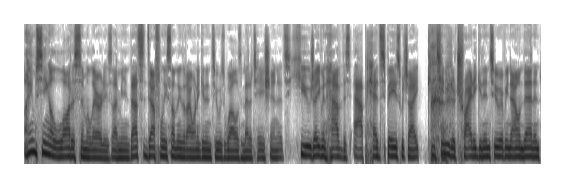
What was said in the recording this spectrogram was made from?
I am seeing a lot of similarities. I mean, that's definitely something that I want to get into as well as meditation. It's huge. I even have this app Headspace, which I continue to try to get into every now and then. And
